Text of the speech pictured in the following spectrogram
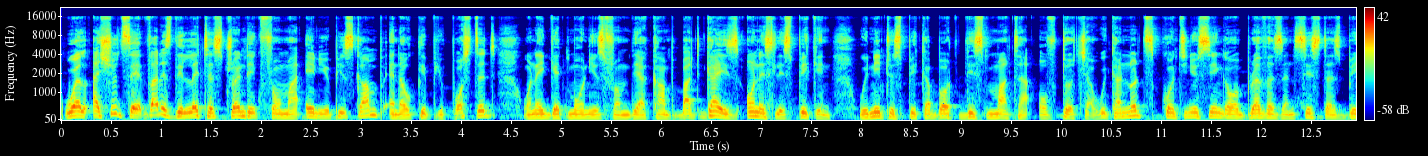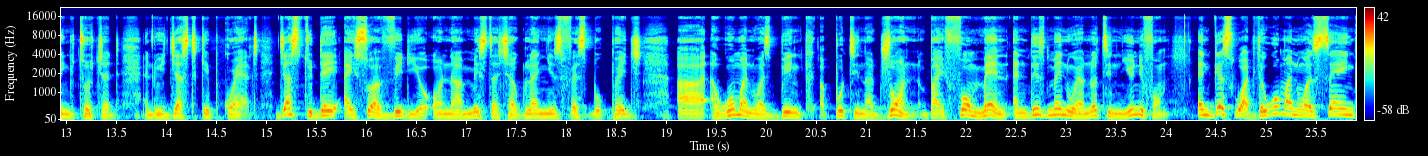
Well, I should say that is the latest trending from uh, NUP's camp, and I'll keep you posted when I get more news from their camp. But, guys, honestly speaking, we need to speak about this matter of torture. We cannot continue seeing our brothers and sisters being tortured and we just keep quiet. Just today, I saw a video on uh, Mr. Kyagulanyi's Facebook page. Uh, a woman was being put in a drone by four men, and these men were not in uniform. And guess what? The woman was saying,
